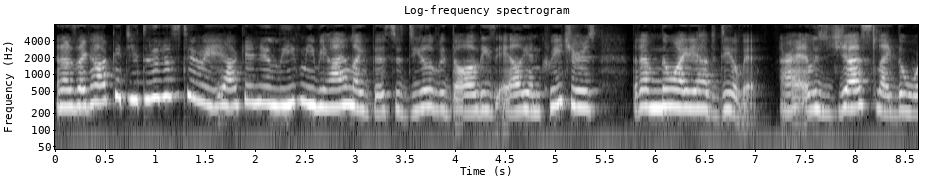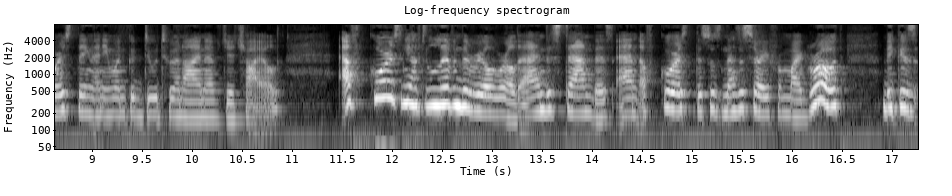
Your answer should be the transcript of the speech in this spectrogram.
And I was like, How could you do this to me? How can you leave me behind like this to deal with all these alien creatures that I have no idea how to deal with? All right, it was just like the worst thing anyone could do to an INFJ child. Of course, you have to live in the real world. I understand this. And of course, this was necessary for my growth because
